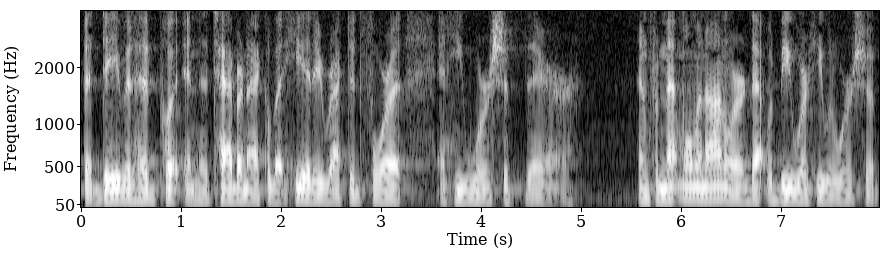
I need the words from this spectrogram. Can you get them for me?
that David had put in the tabernacle that he had erected for it, and he worshiped there. And from that moment onward, that would be where he would worship.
